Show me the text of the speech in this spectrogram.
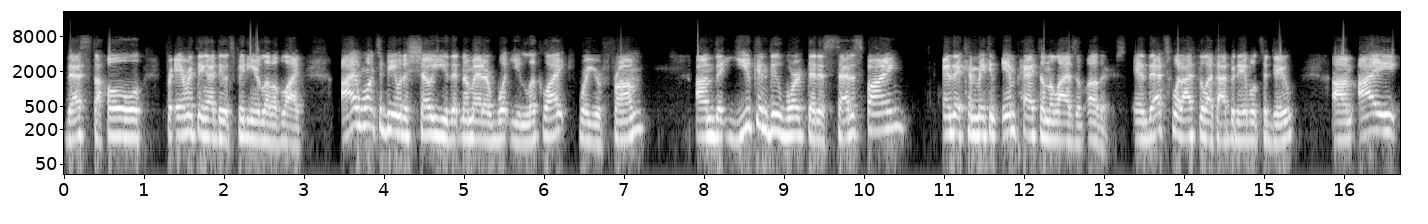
That's the whole for everything I do. It's feeding your love of life. I want to be able to show you that no matter what you look like, where you're from, um, that you can do work that is satisfying and that can make an impact on the lives of others. And that's what I feel like I've been able to do. Um, I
